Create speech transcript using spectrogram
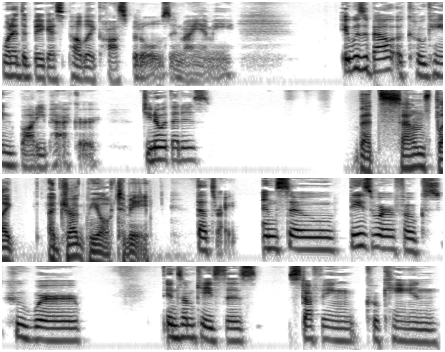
one of the biggest public hospitals in Miami. It was about a cocaine body packer. Do you know what that is? That sounds like a drug mule to me. That's right. And so these were folks who were, in some cases, stuffing cocaine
